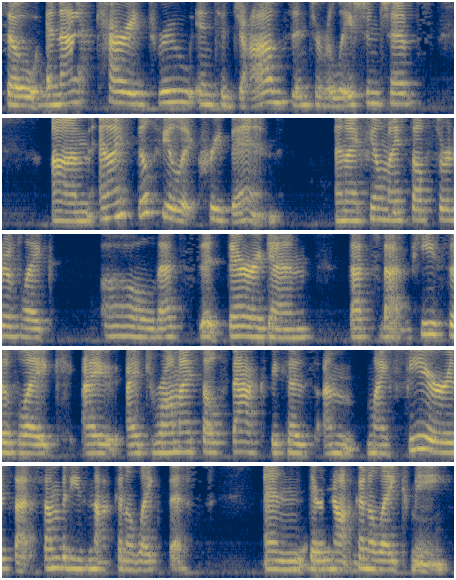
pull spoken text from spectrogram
So, and that carried through into jobs, into relationships. Um, and I still feel it creep in. And I feel myself sort of like, oh, that's it there again. That's that piece of like I I draw myself back because I'm my fear is that somebody's not going to like this and they're not going to like me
